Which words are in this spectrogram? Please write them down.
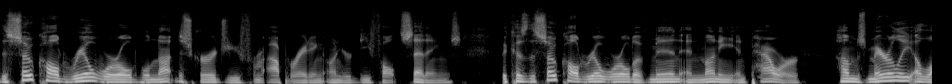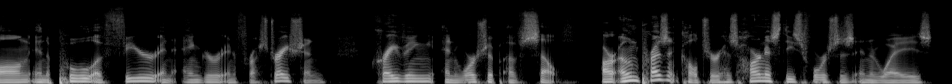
the so-called real world will not discourage you from operating on your default settings because the so-called real world of men and money and power hums merrily along in a pool of fear and anger and frustration craving and worship of self our own present culture has harnessed these forces in ways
